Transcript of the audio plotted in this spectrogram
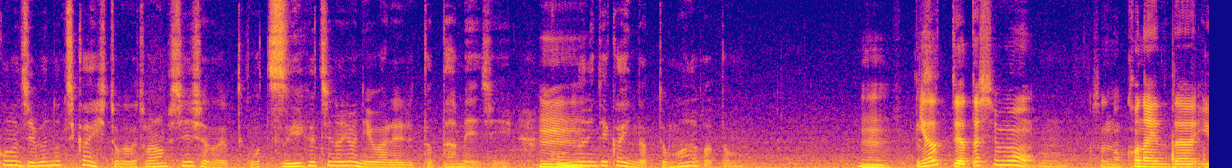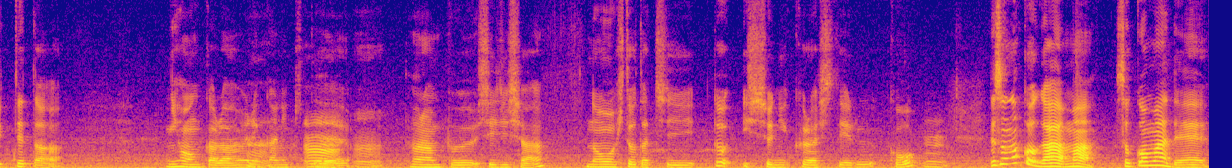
この自分の近い人がトランプ支持者だよってこう告げ口のように言われたダメージ、うんこんなにでかいんだって思わなかったもん、うん。いやだって私もそのこの間言ってた日本からアメリカに来て、トランプ支持者の人たちと一緒に暮らしている子。でその子がまあそこまで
